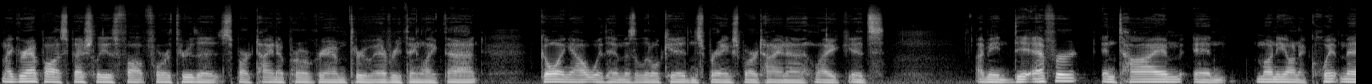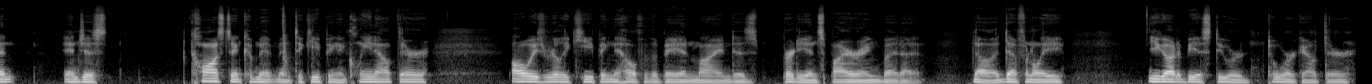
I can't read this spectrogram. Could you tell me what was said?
my grandpa especially has fought for through the Spartina program, through everything like that. Going out with him as a little kid and spraying Spartina, like it's I mean, the effort and time and money on equipment and just constant commitment to keeping it clean out there, always really keeping the health of the bay in mind is pretty inspiring. But uh, no, it definitely, you got to be a steward to work out there.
